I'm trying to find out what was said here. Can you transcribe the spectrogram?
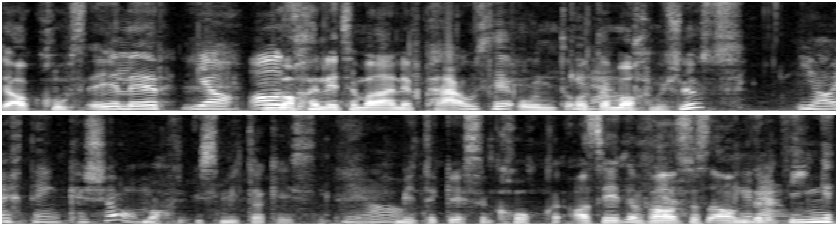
der Akku ist eh leer. Ja, Wir also, machen jetzt mal eine Pause und oder Genau. machen wir Schluss. ja ich denke schon. Machen wir das Mittagessen. Ja. Mittagessen kochen. Also jedenfalls das andere Genau. Ding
